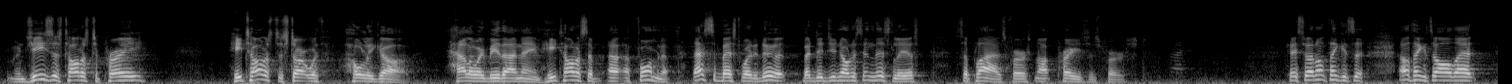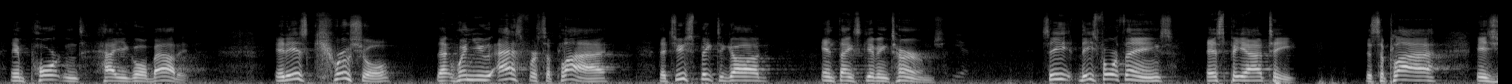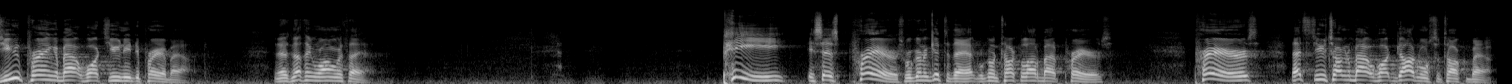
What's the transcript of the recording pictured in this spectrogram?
When Jesus taught us to pray, He taught us to start with Holy God. Hallowed be thy name. He taught us a, a, formula. That's the best way to do it. But did you notice in this list, supplies first, not praises first. Right. Okay, so I don't think it's a, I don't think it's all that important how you go about it. It is crucial that when you ask for supply, that you speak to God in thanksgiving terms. Yeah. See, these four things, S P I T, the supply is you praying about what you need to pray about. And there's nothing wrong with that. P, it says prayers. We're going to get to that. We're going to talk a lot about prayers. Prayers, that's you talking about what God wants to talk about.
